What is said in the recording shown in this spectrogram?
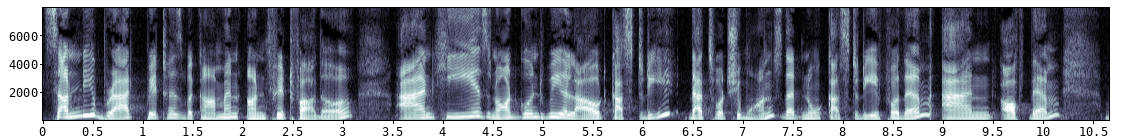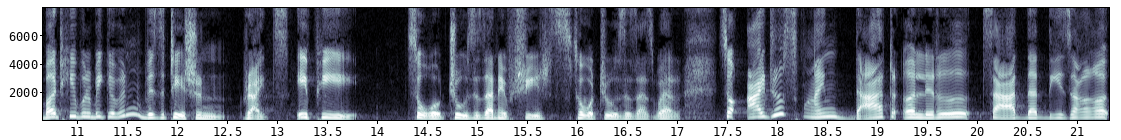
Suddenly, Brad Pitt has become an unfit father and he is not going to be allowed custody. That's what she wants, that no custody for them and of them. But he will be given visitation rights if he so chooses and if she so chooses as well. So I just find that a little sad that these are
